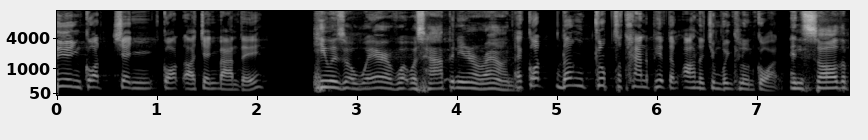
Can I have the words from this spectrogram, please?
ទាញគាត់ចេញគាត់អត់ចេញបានទេ He was aware of what was happening ហើ around យគាត់ដឹងគ្រប់ស្ថានភាពទាំងអស់នៅជុំវិញខ្លួនគាត់ and saw the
